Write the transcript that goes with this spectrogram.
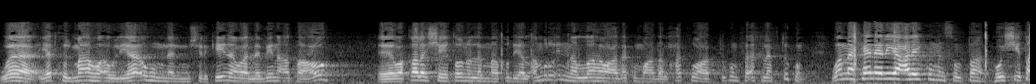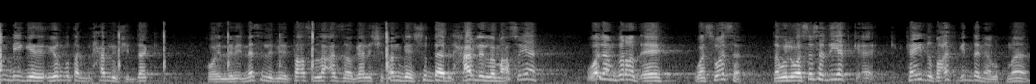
ويدخل معه أولياؤه من المشركين والذين أطاعوه. آه، وقال الشيطان لما قضي الأمر إن الله وعدكم وعد الحق وعدتكم فأخلفتكم. وما كان لي عليكم من سلطان. هو الشيطان بيجي يربطك بالحبل ويشدك. هو اللي الناس اللي بتعصي الله عز وجل الشيطان بيشدها بالحبل اللي معصية. ولا مجرد إيه؟ وسوسة. طب الوسوسة ديت كيد ضعيف جدا يا لقمان.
